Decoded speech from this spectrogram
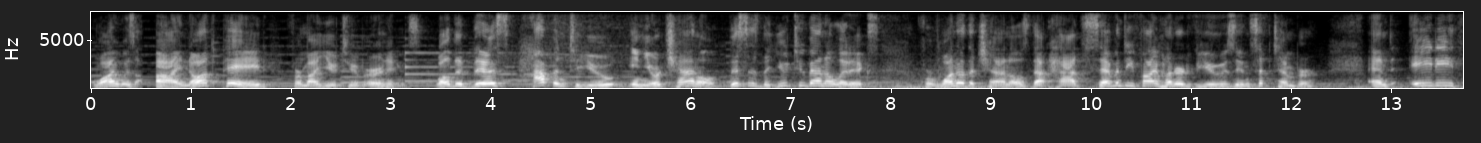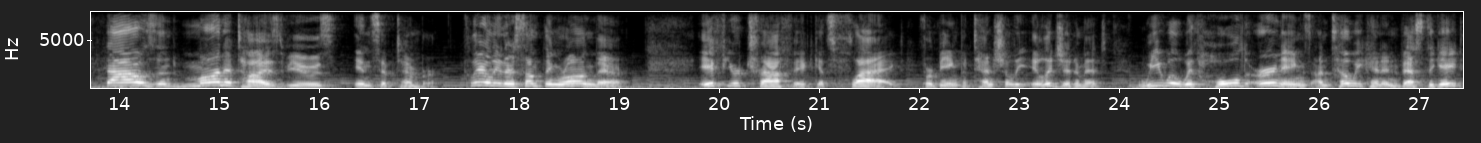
Why was I not paid for my YouTube earnings? Well, did this happen to you in your channel? This is the YouTube analytics for one of the channels that had 7,500 views in September and 80,000 monetized views in September. Clearly, there's something wrong there. If your traffic gets flagged for being potentially illegitimate, we will withhold earnings until we can investigate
